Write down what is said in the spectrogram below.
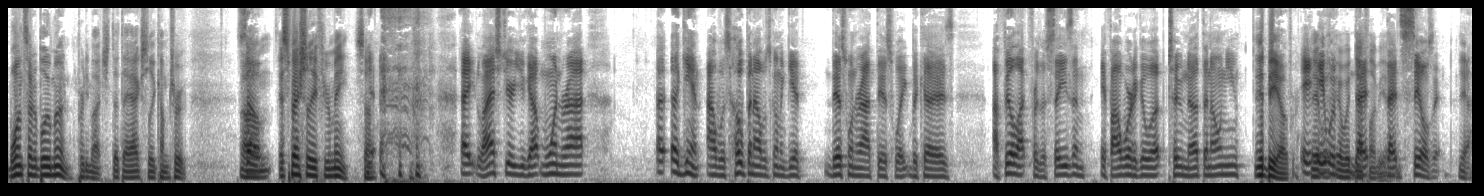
once in a blue moon, pretty much, that they actually come true. So- um, especially if you're me. So hey, last year you got one right. Uh, again, I was hoping I was going to get this one right this week because I feel like for the season, if I were to go up two nothing on you, it'd be over. it, It, it would, it would that, definitely be that over. seals it. Yeah.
